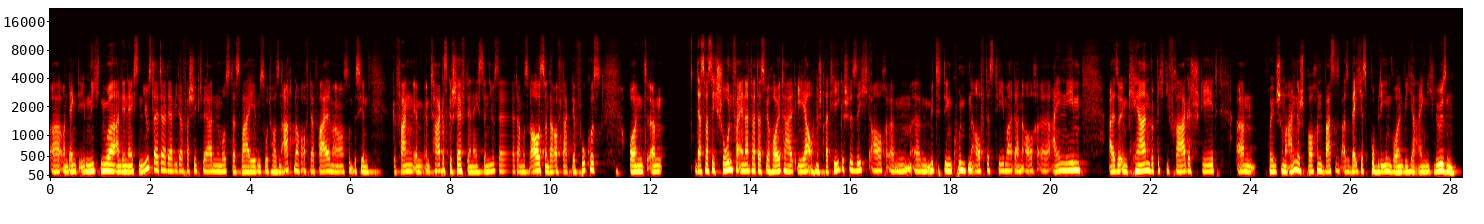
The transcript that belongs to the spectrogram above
und denkt eben nicht nur an den nächsten Newsletter, der wieder verschickt werden muss. Das war eben 2008 noch auf der Fall. Man war auch so ein bisschen gefangen im, im Tagesgeschäft. Der nächste Newsletter muss raus und darauf lag der Fokus. Und ähm, das, was sich schon verändert hat, dass wir heute halt eher auch eine strategische Sicht auch ähm, ähm, mit den Kunden auf das Thema dann auch äh, einnehmen. Also im Kern wirklich die Frage steht, ähm, vorhin schon mal angesprochen, was ist, also welches Problem wollen wir hier eigentlich lösen?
